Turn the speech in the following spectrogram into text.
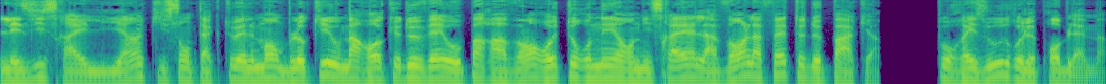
Les Israéliens qui sont actuellement bloqués au Maroc devaient auparavant retourner en Israël avant la fête de Pâques. Pour résoudre le problème,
